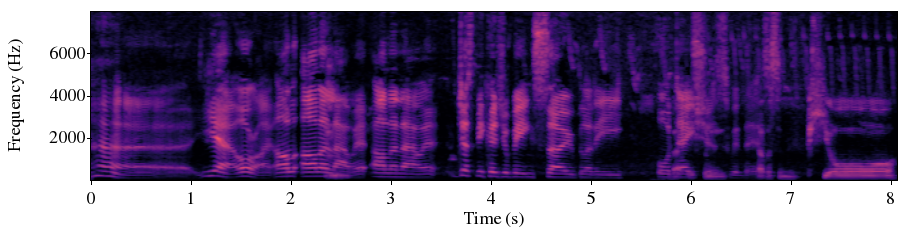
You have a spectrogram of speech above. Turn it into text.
uh, yeah. All right. I'll I'll allow it. I'll allow it. Just because you're being so bloody audacious some- with this. That was some pure.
